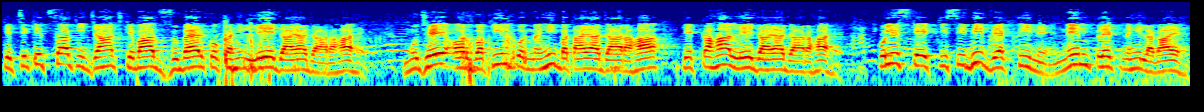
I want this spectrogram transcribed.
कि चिकित्सा की जाँच के बाद जुबैर को कहीं ले जाया जा रहा है। मुझे और वकील को नहीं बताया जा रहा कि कहाँ ले जाया जा रहा है। पुलिस के किसी भी व्यक्ति ने नेम प्लेट नहीं लगाए हैं।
